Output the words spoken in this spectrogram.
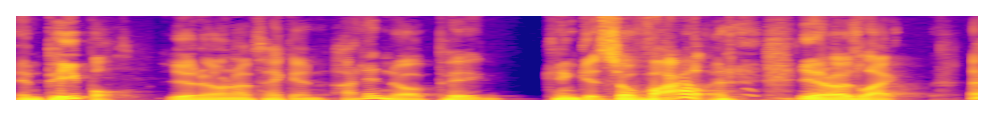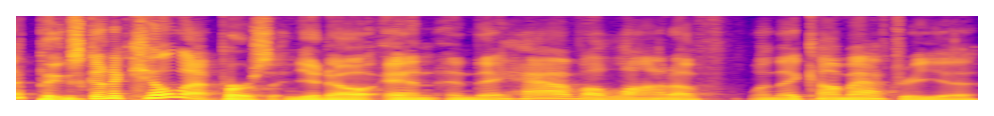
and people, you know, and I'm thinking, I didn't know a pig can get so violent. you know, it's like that pig's going to kill that person, you know, and and they have a lot of when they come after you,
